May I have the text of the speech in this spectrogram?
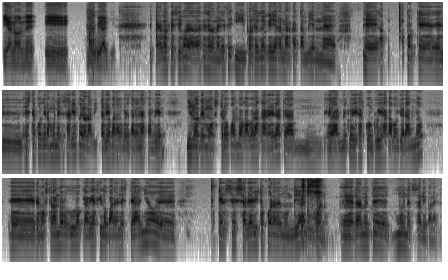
Iannone y McViaggi. Esperemos que sí, porque la verdad es que se lo merece. Y por cierto, quería remarcar también, eh, eh, porque el, este podio era muy necesario, pero la victoria para Alberto Arenas también. Y lo demostró cuando acabó la carrera, que mm, al micro dices con Ruiz acabó llorando, eh, demostrando lo duro que había sido para él este año, que él se, había visto fuera del Mundial y bueno, realmente muy necesario para él.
